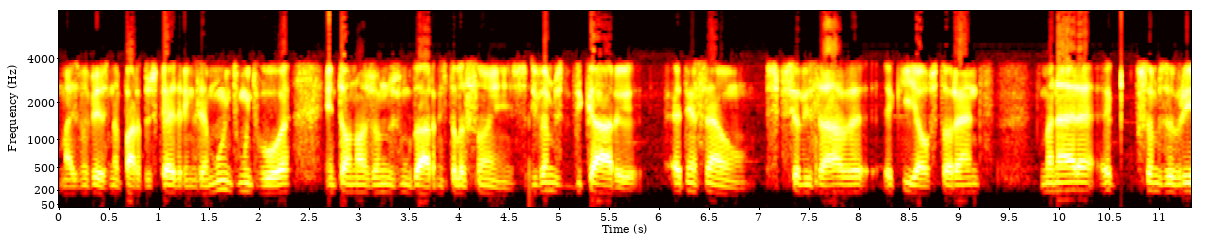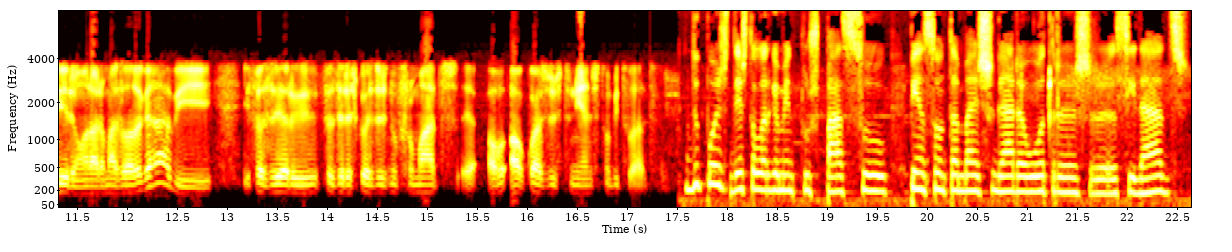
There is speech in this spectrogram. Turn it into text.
mais uma vez, na parte dos caterings é muito, muito boa. Então, nós vamos mudar de instalações e vamos dedicar atenção especializada aqui ao restaurante de maneira a possamos abrir um horário mais alargado e, e fazer, fazer as coisas no formato eh, ao, ao qual os estudiantes estão habituados. Depois deste alargamento do espaço, pensam também chegar a outras eh, cidades?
